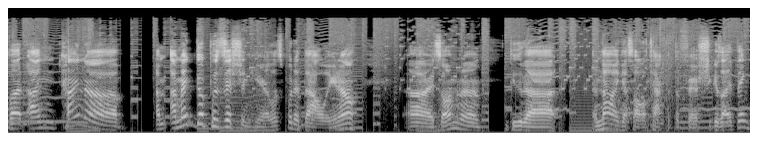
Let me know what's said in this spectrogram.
but I'm kind of... I'm, I'm in good position here, let's put it that way, you know? Alright, so I'm gonna do that, and now I guess I'll attack with the fish, because I think...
